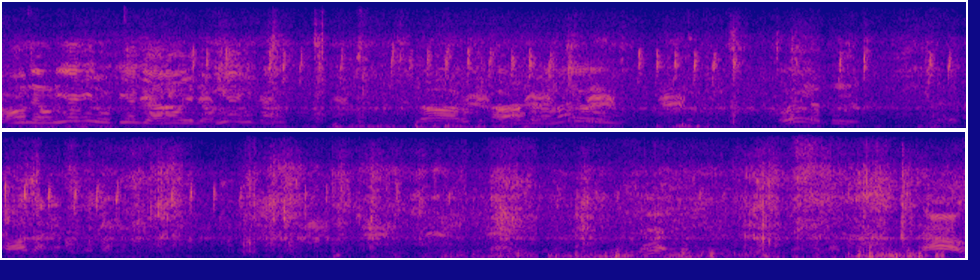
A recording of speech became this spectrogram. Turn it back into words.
ਪਰੋਂ ਲਿਆਉਣੀਆਂ ਸੀ ਰੋਟੀਆਂ 11 ਵਜੇ ਲਿਆਉਣੀਆਂ ਸੀ ਤਾਂ ਯਾਰ ਰੋਟੀ ਖਾ ਕੇ ਆਉਣਾ ਓਏ। ਅੱਧੀ ਆ ਜਾਣਾ ਚਾਹ ਉਹ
